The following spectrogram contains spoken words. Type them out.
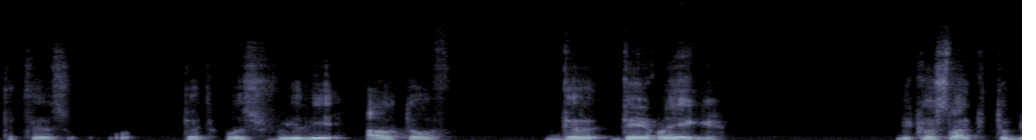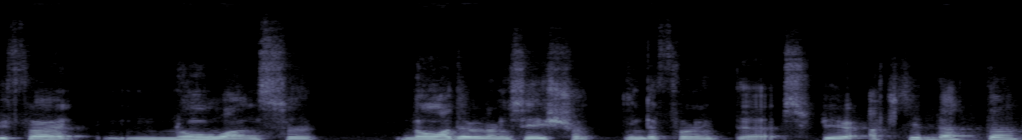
that is that was really out of the their league, because like to be fair, no one's uh, no other organization in the foreign uh, sphere achieved that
